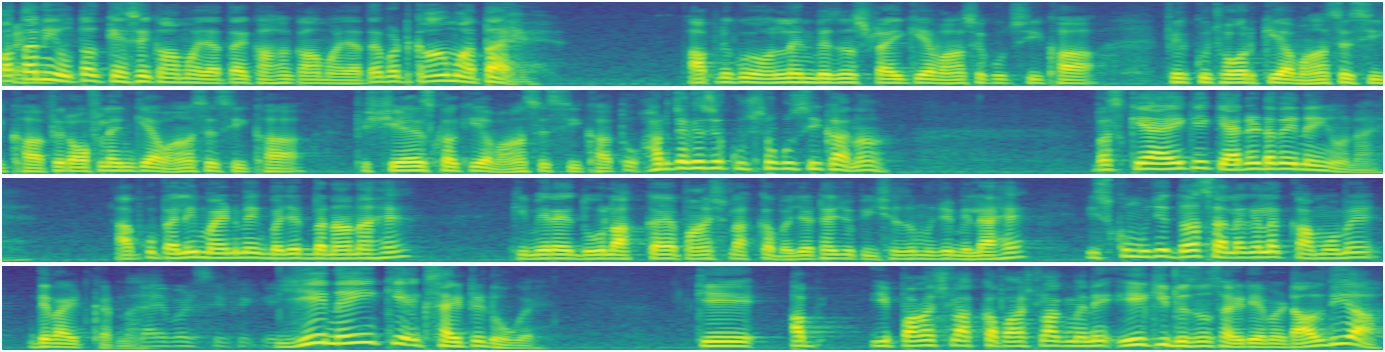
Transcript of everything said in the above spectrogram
पता नहीं होता कैसे काम आ जाता है कहाँ काम आ जाता है बट काम आता है। आपने कोई ऑनलाइन बिज़नेस ट्राई किया वहाँ से कुछ सीखा फिर कुछ और किया वहाँ से सीखा फिर ऑफलाइन किया वहाँ से सीखा फिर शेयर्स का किया वहाँ से सीखा तो हर जगह से कुछ ना कुछ सीखा ना। बस क्या है कि कैरेड अवे नहीं होना है। आपको पहले माइंड में एक बजट बनाना है कि मेरा दो लाख का या पाँच लाख का बजट है जो पीछे से मुझे मिला है इसको मुझे दस अलग अलग कामों में डिवाइड करना है। ये नहीं कि एक्साइटेड हो गए कि अब ये पाँच लाख का पाँच लाख मैंने एक ही बिज़नेस आइडिया में डाल दिया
